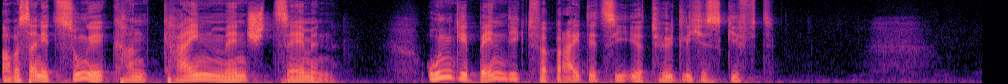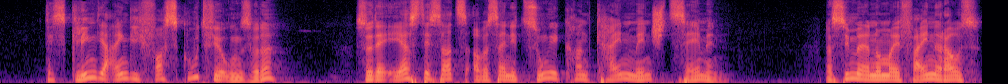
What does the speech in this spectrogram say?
aber seine Zunge kann kein Mensch zähmen. Ungebändigt verbreitet sie ihr tödliches Gift. Das klingt ja eigentlich fast gut für uns, oder? So der erste Satz, aber seine Zunge kann kein Mensch zähmen. Da sind wir ja nochmal fein raus.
